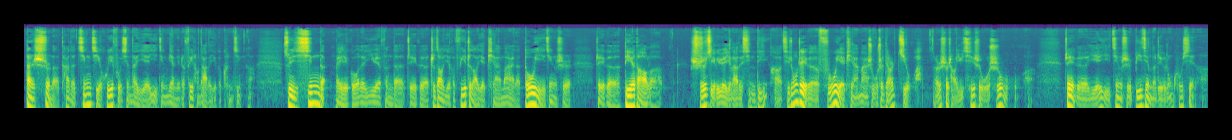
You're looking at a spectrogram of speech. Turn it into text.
但是呢，它的经济恢复现在也已经面临着非常大的一个困境啊。最新的美国的一月份的这个制造业和非制造业 PMI 呢，都已经是这个跌到了十几个月以来的新低啊。其中这个服务业 PMI 是五十点九啊，而市场预期是五十五啊，这个也已经是逼近了这个荣枯线啊。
